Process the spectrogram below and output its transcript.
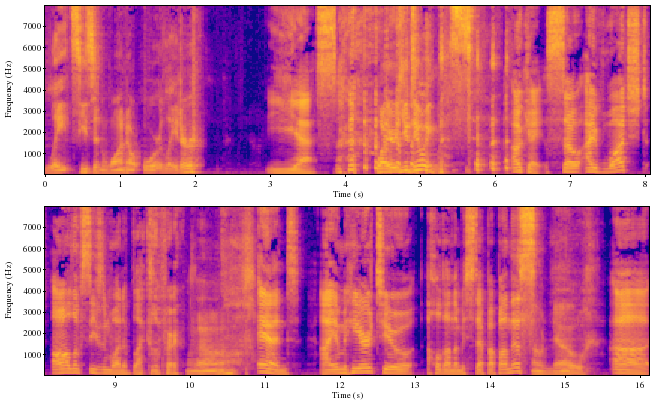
late season one or, or later? yes. Why are you doing this? okay, so I've watched all of season one of Black Clover, oh, and I am here to hold on, let me step up on this. oh no. uh,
